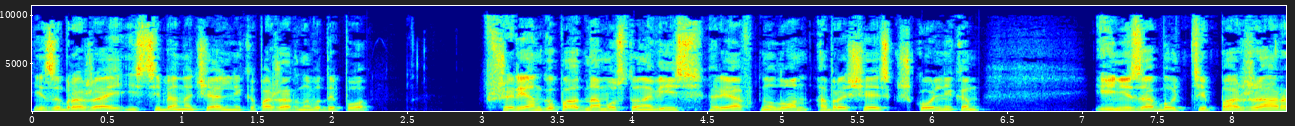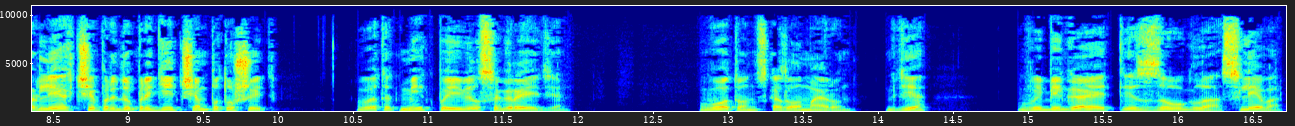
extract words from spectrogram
изображая из себя начальника пожарного депо. «В шеренгу по одному становись», — рявкнул он, обращаясь к школьникам. «И не забудьте, пожар легче предупредить, чем потушить». В этот миг появился Грейди. «Вот он», — сказал Майрон. «Где?» «Выбегает из-за угла, слева».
